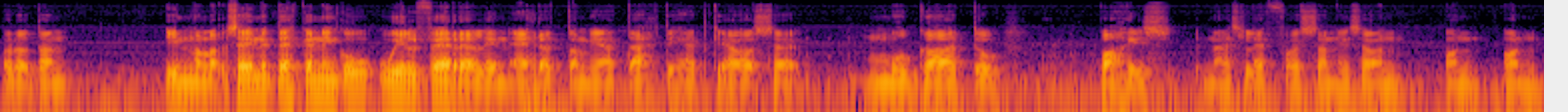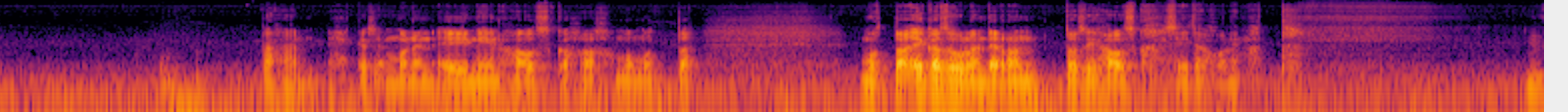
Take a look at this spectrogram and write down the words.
odotan innolla. Se ei nyt ehkä niin kuin Will Ferrellin ehdottomia tähtihetkiä ole se Mugatu pahis näissä leffoissa, niin se on, on, on vähän ehkä semmoinen ei niin hauska hahmo, mutta, mutta Eka Zoolander on tosi hauska siitä huolimatta. Hmm.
